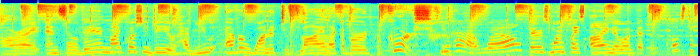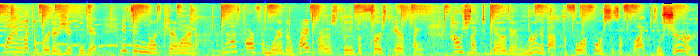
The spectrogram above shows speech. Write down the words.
All right, and so Van, my question to you, have you ever wanted to fly like a bird? Of course. You have? Well, there's one place I know of that's as close to flying like a bird as you can get. It's in North Carolina, not far from where the Wright brothers flew the first airplane. How would you like to go there and learn about the four forces of flight? Well, sure.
